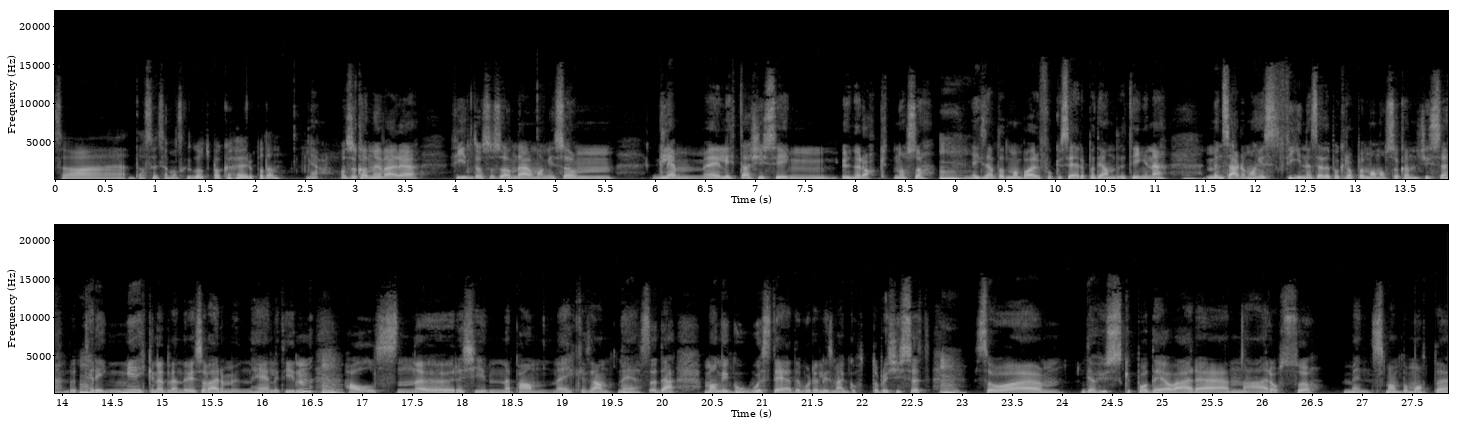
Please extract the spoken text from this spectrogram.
Så eh, da syns jeg man skal gå tilbake og høre på den. Ja, og så kan det jo være fint også sånn, det er jo mange som glemmer litt av kyssing under akten også. Ikke sant, At man bare fokuserer på de andre tingene. Men så er det mange fine steder på kroppen man også kan kysse. Det trenger ikke nødvendigvis å være munnen hele tiden. Halsen, øre, kinnet, panne, ikke sant, nese. Det er mange gode steder hvor det liksom er godt å bli kysset. Så um, det å huske på det å være nær også mens man på en måte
